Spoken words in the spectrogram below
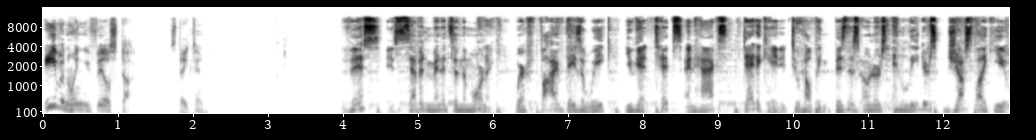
even when you feel stuck. Stay tuned. This is 7 Minutes in the Morning, where five days a week you get tips and hacks dedicated to helping business owners and leaders just like you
